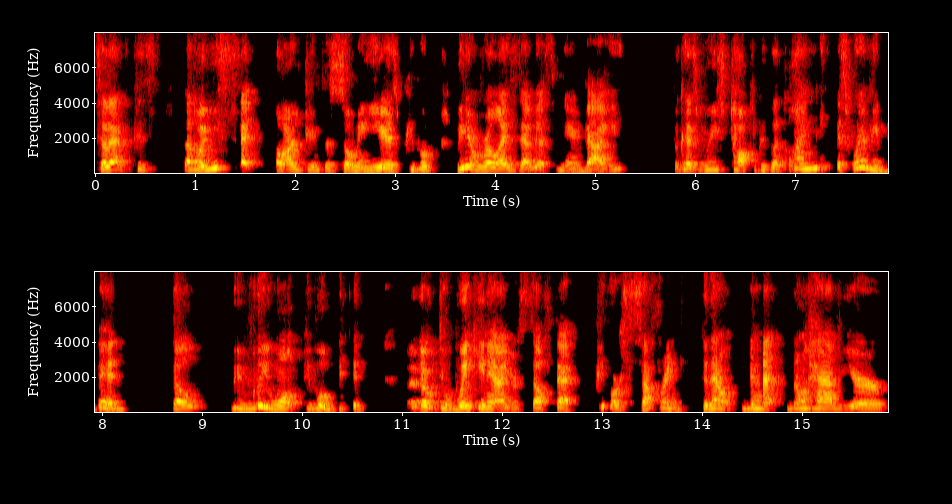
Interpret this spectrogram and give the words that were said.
So that because that's why we set our dream for so many years. People we didn't realize that we had something in value because we used to talk to people like, "Oh, I need this. Where have you been?" So we really want people to, to, to waken out yourself that people are suffering because they don't they're not they don't have your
